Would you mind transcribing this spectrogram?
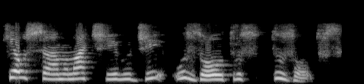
que eu chamo no artigo de os outros dos outros.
